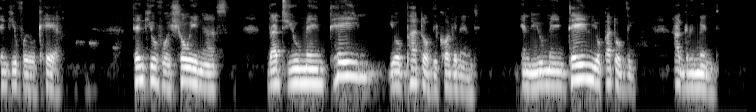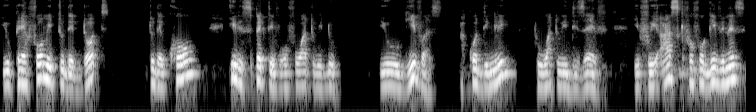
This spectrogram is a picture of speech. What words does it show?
Thank you for your care. Thank you for showing us that you maintain your part of the covenant and you maintain your part of the agreement. You perform it to the dot, to the core, irrespective of what we do. You give us accordingly to what we deserve. If we ask for forgiveness,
